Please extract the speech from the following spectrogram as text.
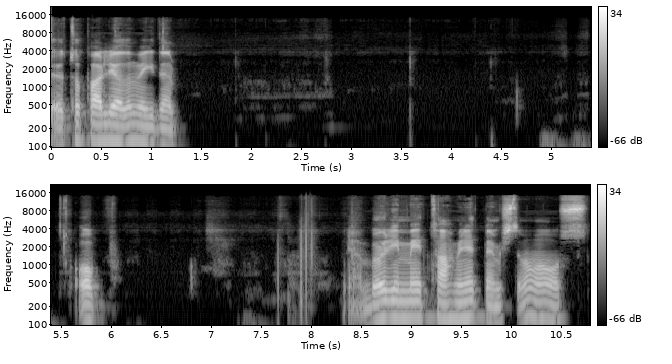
Şöyle toparlayalım ve gidelim. Hop. Yani böyle inmeyi tahmin etmemiştim ama olsun.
